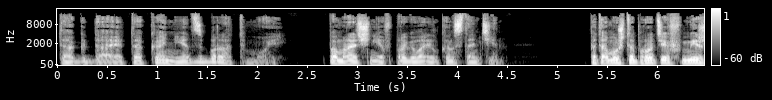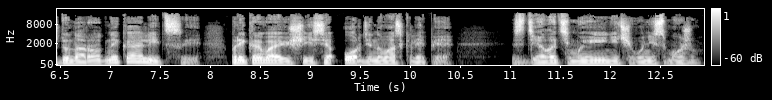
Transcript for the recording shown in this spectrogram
«Тогда это конец, брат мой», — помрачнев проговорил Константин. «Потому что против международной коалиции, прикрывающейся орденом Асклепия, сделать мы ничего не сможем.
